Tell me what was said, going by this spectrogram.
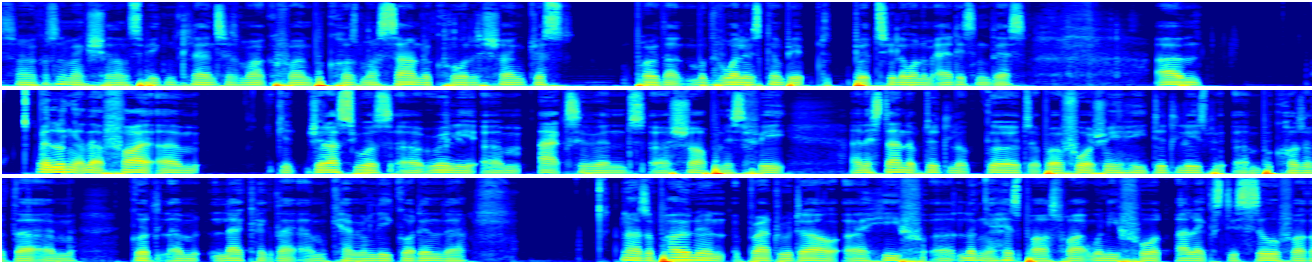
So I've got to make sure I'm speaking clear into his microphone because my sound recorder is showing just probably that the volume is going to be a bit too low when I'm editing this. Um, but looking at that fight, um, was uh, really um, active and uh, sharp on his feet, and his stand up did look good, but unfortunately he did lose um, because of that um, good um, leg kick that um, Kevin Lee got in there. Now, his opponent Brad Riddell, uh, he uh, looking at his past fight when he fought Alex De Silva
